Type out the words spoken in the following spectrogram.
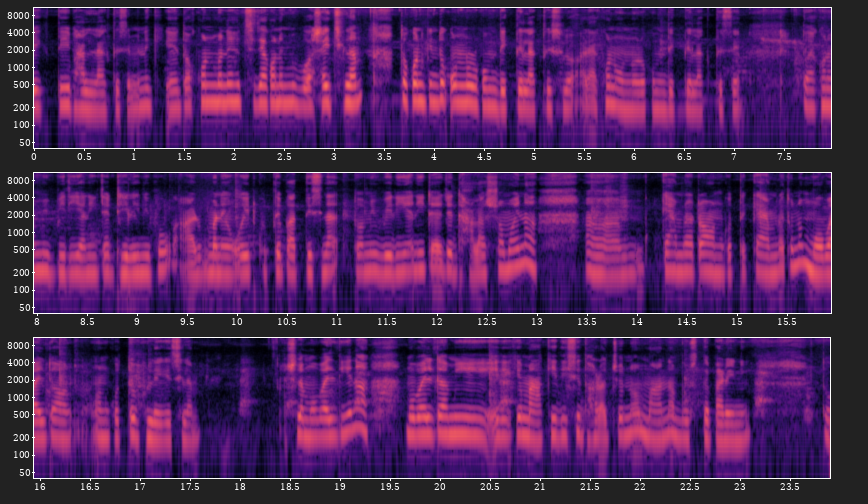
দেখতেই ভালো লাগতেছে। মানে তখন মানে হচ্ছে যখন আমি বসাইছিলাম তখন কিন্তু অন্যরকম দেখতে লাগতেছিলো আর এখন অন্যরকম দেখতে লাগতেছে। তো এখন আমি বিরিয়ানিটা ঢেলে নিব আর মানে ওয়েট করতে পারতেছি না। তো আমি বিরিয়ানিটা যে ঢালার সময় না ক্যামেরাটা অন করতে, ক্যামেরা তো না মোবাইলটা অন করতে ভুলে গেছিলাম। আসলে মোবাইল দিয়ে না, মোবাইলটা আমি এদিকে মাকে দিছি ধরার জন্য, মা না বুঝতে পারেনি। তো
